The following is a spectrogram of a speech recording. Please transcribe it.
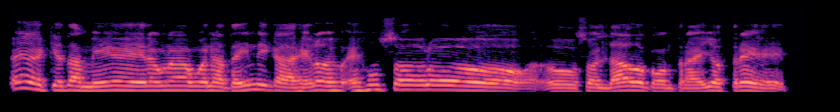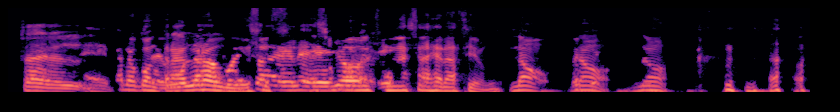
Eh, es que también era una buena técnica. Es un solo soldado contra ellos tres. Eh, pero contra eso, ellos, una exageración. No, no, no.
